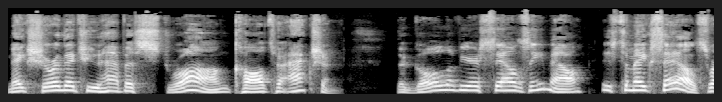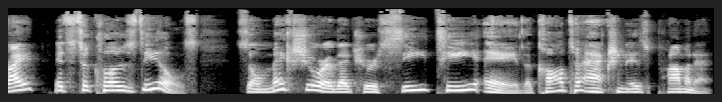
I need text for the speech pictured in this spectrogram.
make sure that you have a strong call to action. The goal of your sales email is to make sales, right? It's to close deals. So make sure that your CTA, the call to action, is prominent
